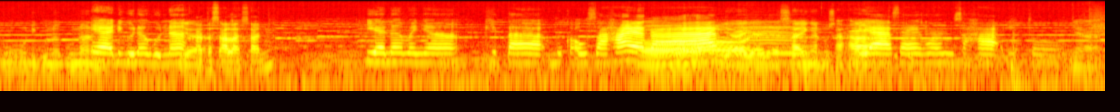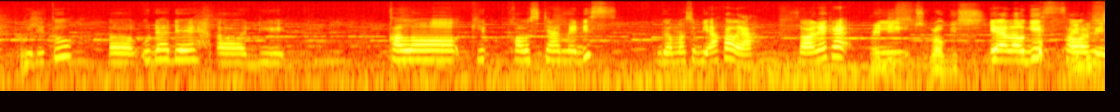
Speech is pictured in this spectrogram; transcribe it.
oh diguna-guna ya diguna-guna Iya. Atas alasan ya namanya kita buka usaha ya kan Oh, iya iya iya, saingan usaha. Iya, gitu. saingan usaha gitu Ya, terus jadi tuh eh, udah deh eh, di kalau kalau secara medis nggak masuk di akal ya soalnya kayak Medis. di logis. ya logis sorry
